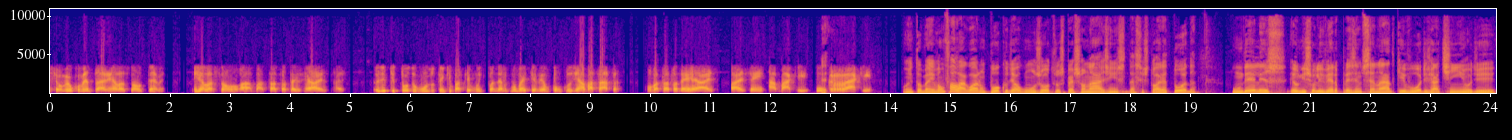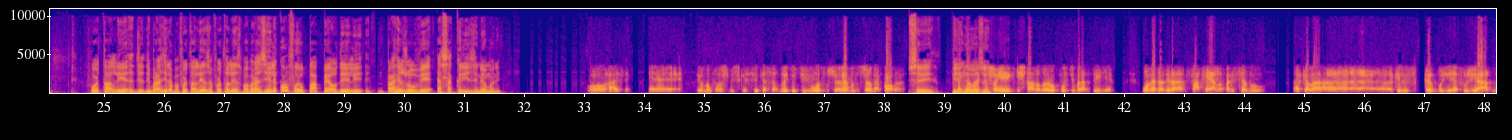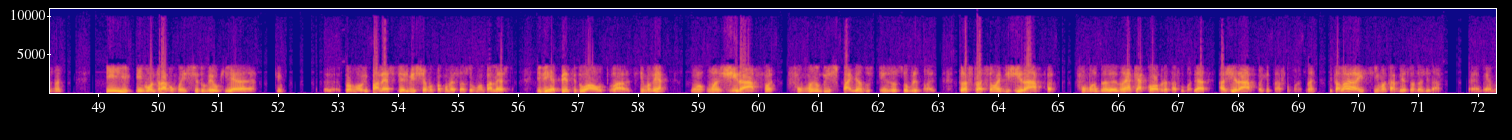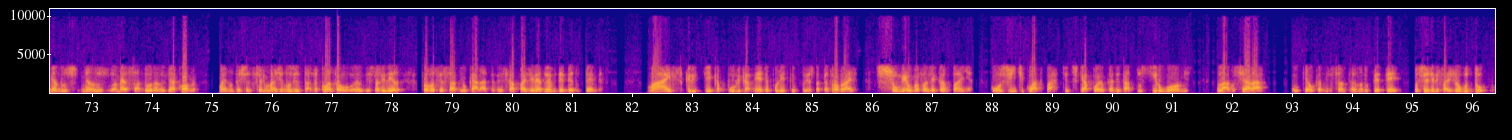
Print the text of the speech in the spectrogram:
Esse é o meu comentário em relação ao Temer. Em relação à batata a 10 reais, eu digo que todo mundo tem que bater muito panela, que não vai ter mesmo como cozinhar a batata. Uma batata a 10 reais. Aí sem abaque, o é... craque. Muito bem, vamos falar agora um pouco de alguns outros personagens dessa história toda. Um deles, Eunício Oliveira, presidente do Senado, que voou de jatinho de Fortaleza, de, de Brasília para Fortaleza, Fortaleza para Brasília. Qual foi o papel dele para resolver essa crise, Neumani? Ô, oh, Heisen, é, eu não posso me esquecer que essa noite eu tive um outro sonho. Lembra do sonho da cobra? Sei, perigoso, Essa noite hein? eu sonhei que estava no aeroporto de Brasília, uma verdadeira favela, parecendo aquela, aqueles campos de refugiados, né? E encontrava um conhecido meu que é promove palestras, e ele me chama para conversar sobre uma palestra, e de repente, do alto, lá em cima, vem uma, uma girafa fumando e espalhando cinzas sobre nós. Então a situação é de girafa fumando, não é que a cobra está fumando, é a, a girafa que está fumando, né? E está lá em cima a cabeça da girafa. É, é, menos, menos ameaçadora do que a cobra, mas não deixa de ser imagem inusitada. Quanto ao Eudício Oliveira, para você saber o caráter desse rapaz, ele é do MDB do Temer mas critica publicamente a política de preço da Petrobras, sumiu para fazer campanha com os 24 partidos que apoiam o candidato do Ciro Gomes, lá no Ceará, o que é o Camilo Santana do PT, ou seja, ele faz jogo duplo.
